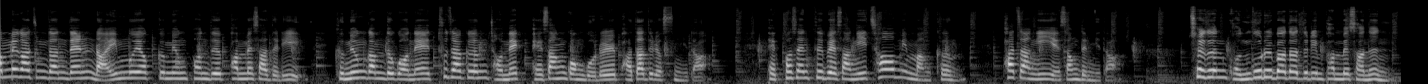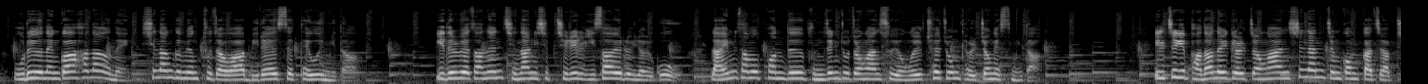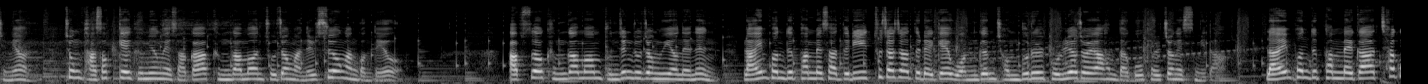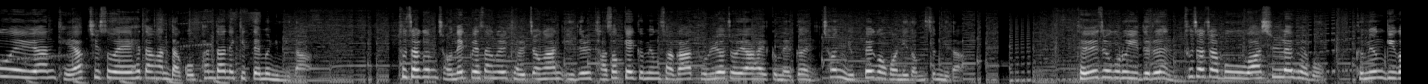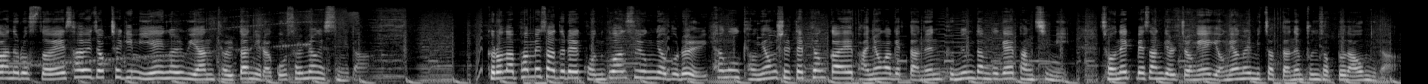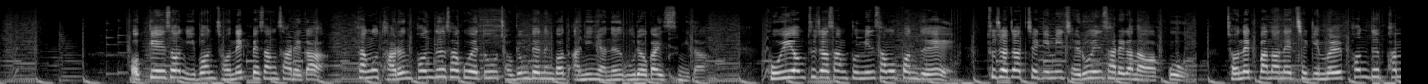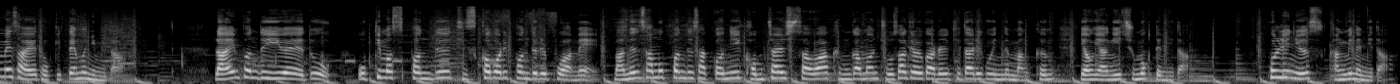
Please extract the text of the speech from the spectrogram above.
판매가 중단된 라인무역금융펀드 판매사들이 금융감독원의 투자금 전액 배상 권고를 받아들였습니다. 100% 배상이 처음인 만큼 파장이 예상됩니다. 최근 권고를 받아들인 판매사는 우리은행과 하나은행, 신한금융투자와 미래에셋대우입니다. 이들 회사는 지난 27일 이사회를 열고 라임 사모펀드 분쟁 조정안 수용을 최종 결정했습니다. 일찍이 반환을 결정한 신한증권까지 합치면 총 5개 금융회사가 금감원 조정안을 수용한 건데요. 앞서 금감원 분쟁조정위원회는 라임펀드 판매사들이 투자자들에게 원금 전부를 돌려줘야 한다고 결정했습니다. 라임펀드 판매가 착오에 의한 계약 취소에 해당한다고 판단했기 때문입니다. 투자금 전액 배상을 결정한 이들 5개 금융사가 돌려줘야 할 금액은 1,600억 원이 넘습니다. 대외적으로 이들은 투자자 보호와 신뢰 회복, 금융기관으로서의 사회적 책임 이행을 위한 결단이라고 설명했습니다. 그러나 판매사들의 권고한 수용 여부를 향후 경영 실태 평가에 반영하겠다는 금융당국의 방침이 전액 배상 결정에 영향을 미쳤다는 분석도 나옵니다. 업계에선 이번 전액 배상 사례가 향후 다른 펀드 사고에도 적용되는 것 아니냐는 우려가 있습니다. 고위험 투자 상품인 사모펀드에 투자자 책임이 제로인 사례가 나왔고 전액 반환의 책임을 펀드 판매사에 뒀기 때문입니다. 라임 펀드 이외에도 옵티머스 펀드, 디스커버리 펀드를 포함해 많은 사모펀드 사건이 검찰 수사와 금감원 조사 결과를 기다리고 있는 만큼 영향이 주목됩니다. 폴리뉴스 강민혜입니다.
